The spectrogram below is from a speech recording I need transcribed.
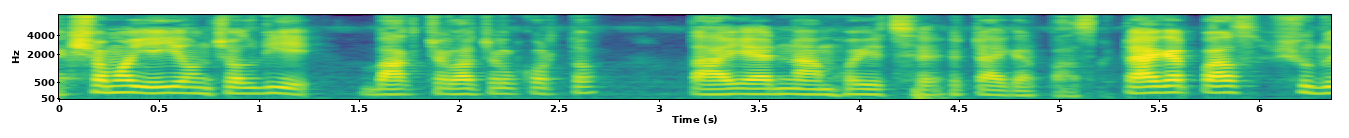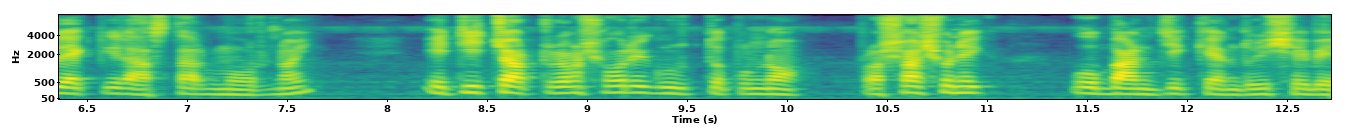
একসময় এই অঞ্চল দিয়ে বাঘ চলাচল করত, তাই এর নাম হয়েছে টাইগার পাস। টাইগার পাস শুধু একটি রাস্তার মোড় নয়, এটি চট্টগ্রাম শহরের গুরুত্বপূর্ণ প্রশাসনিক ও বাণিজ্যিক কেন্দ্র হিসেবে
